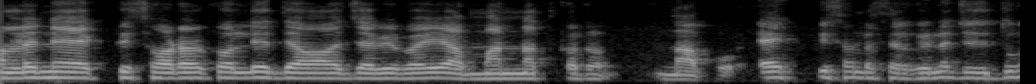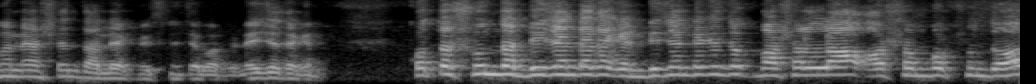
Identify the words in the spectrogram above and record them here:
অনলাইনে এক পিস অর্ডার করলে দেওয়া যাবে ভাইয়া, মান্নাত করুন না এক পিস আমরা সেল করি না। যদি দোকানে আসেন, তাহলে এক পিস নিতে পারবেন। এই যে দেখেন, কত সুন্দর ডিজাইনটা দেখেন। ডিজাইনটা কিন্তু মাসাল্লাহ অসম্ভব সুন্দর।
